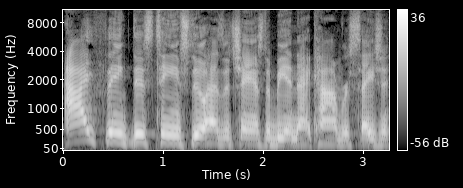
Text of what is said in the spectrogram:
I think this team still has a chance to be in that conversation.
